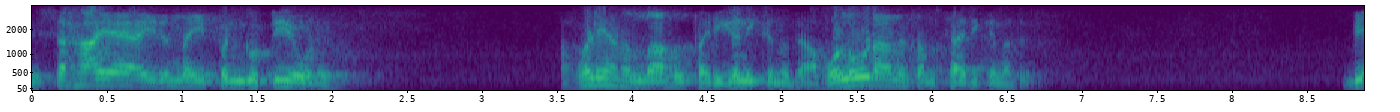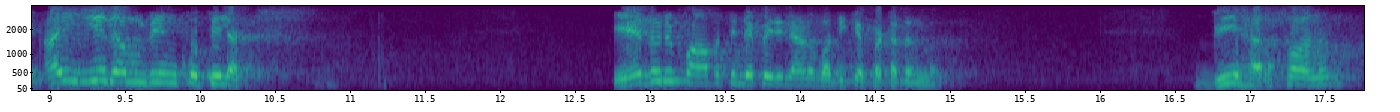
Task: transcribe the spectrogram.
നിസ്സഹായായിരുന്ന ഈ പെൺകുട്ടിയോട് അവളെയാണ് അള്ളാഹു പരിഗണിക്കുന്നത്. അവളോടാണ് സംസാരിക്കുന്നത്. ഏതൊരു പാപത്തിന്റെ പേരിലാണ് വധിക്കപ്പെട്ടതെന്ന്. ബി ഹർഫാണ്.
